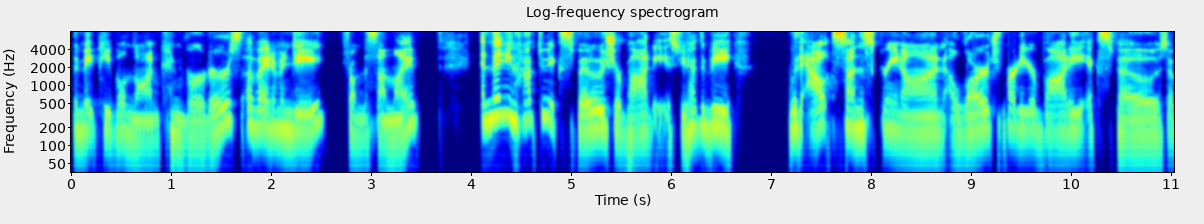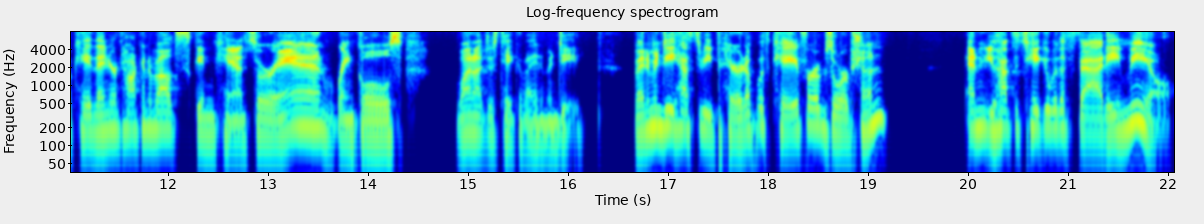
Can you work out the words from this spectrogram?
that make people non converters of vitamin D from the sunlight. And then you have to expose your bodies. You have to be without sunscreen on, a large part of your body exposed. Okay, then you're talking about skin cancer and wrinkles. Why not just take a vitamin D? Vitamin D has to be paired up with K for absorption and you have to take it with a fatty meal.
